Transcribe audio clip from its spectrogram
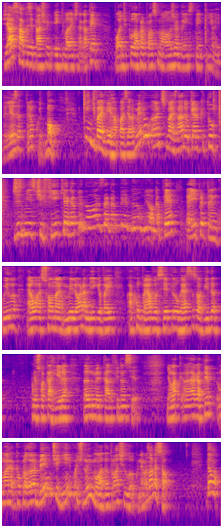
já sabe fazer taxa equivalente na HP, pode pular para a próxima aula, já ganha esse tempinho aí, beleza? Tranquilo. Bom, o que a gente vai ver, rapaziada? Primeiro, antes de mais nada, eu quero que tu desmistifique HP. Nossa, HP não, meu HP é hiper tranquilo, é a sua melhor amiga, vai acompanhar você pelo resto da sua vida, da sua carreira no mercado financeiro. E é uma HP, uma calculadora bem antiguinha, continua em moda, é um troço louco, né? Mas olha só. Então,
